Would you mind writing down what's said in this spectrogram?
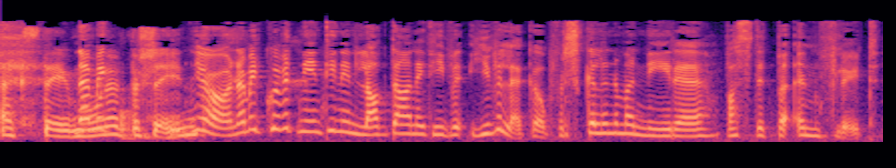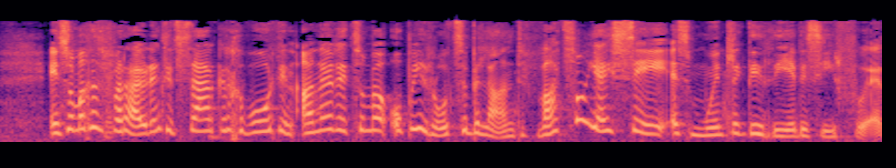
Ek stem Nou, met- 100%. Ja, nou met COVID-19 en lockdown het huwe- huwelike op verskillende maniere was dit beïnvloed. En sommige verhoudings het sterker geword en ander het sommer op die rotse beland. Wat sal jy sê is moontlik die redes hiervoor?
